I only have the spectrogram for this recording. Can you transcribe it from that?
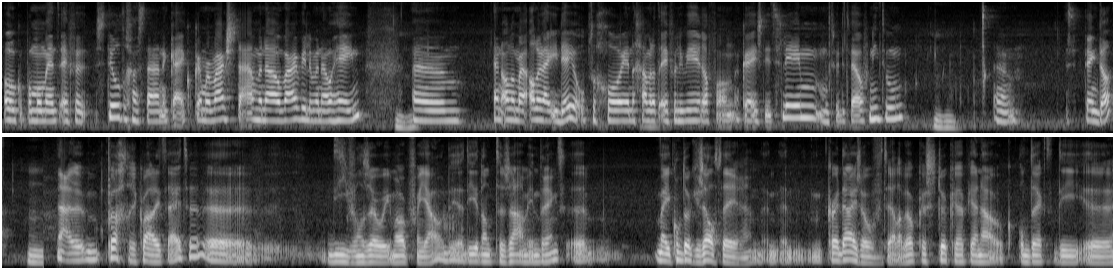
ook op een moment even stil te gaan staan en kijken: oké, maar waar staan we nou? Waar willen we nou heen? Ehm, en allerlei, allerlei ideeën op te gooien. En dan gaan we dat evalueren van: oké, is dit slim? Moeten we dit wel of niet doen? Ehm, dus ik denk dat. Hmm. Nou, eh, prachtige kwaliteiten. eh, die van Zoe, maar ook van jou, die, die je dan tezamen inbrengt. Eh, maar je komt ook jezelf tegen. En, en, kan je daar eens over vertellen? Welke stukken heb jij nou ook ontdekt die, eh,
